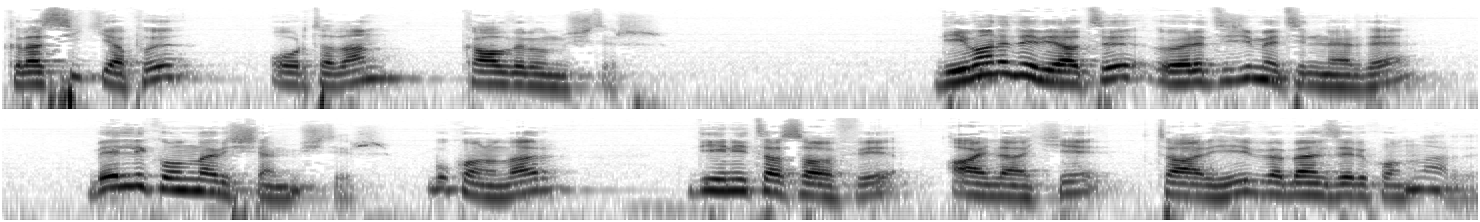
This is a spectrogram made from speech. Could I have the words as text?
klasik yapı ortadan kaldırılmıştır. Divan edebiyatı öğretici metinlerde belli konular işlenmiştir. Bu konular dini tasavvufi, ahlaki, tarihi ve benzeri konulardı.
